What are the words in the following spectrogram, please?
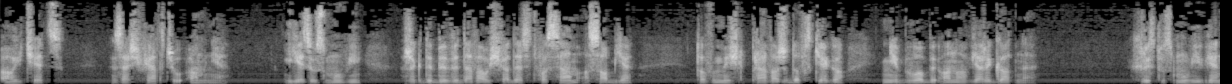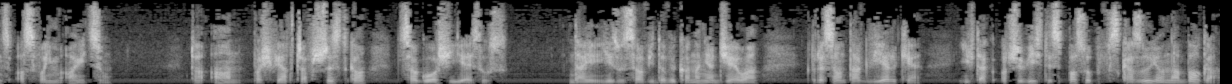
ojciec, zaświadczył o mnie. Jezus mówi, że gdyby wydawał świadectwo sam o sobie, to w myśl prawa żydowskiego nie byłoby ono wiarygodne. Chrystus mówi więc o swoim Ojcu. To On poświadcza wszystko, co głosi Jezus. Daje Jezusowi do wykonania dzieła, które są tak wielkie i w tak oczywisty sposób wskazują na Boga,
